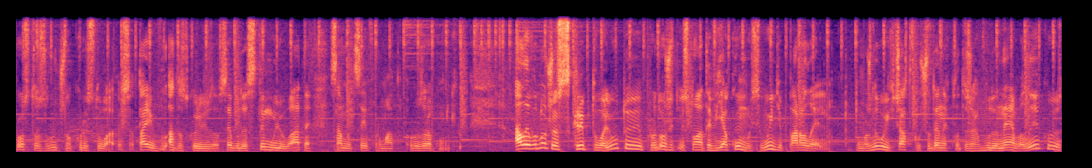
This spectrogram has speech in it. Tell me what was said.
просто зручно користуватися. Та й влада, скоріш за все, буде стимулювати саме цей формат розрахунків. Але водночас з криптовалютою продовжить існувати в якомусь виді паралельно. Тобто, можливо, їх частка в щоденних платежах буде невеликою,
